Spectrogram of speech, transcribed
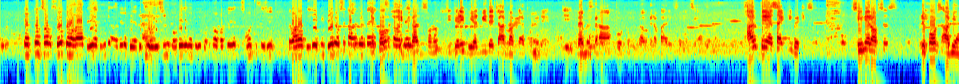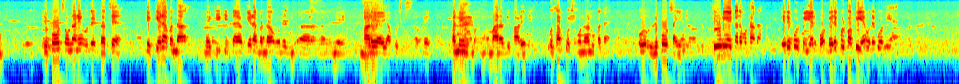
ਕੈਪਟਨ ਸਾਹਿਬ ਫਿਰ ਦੁਬਾਰਾ ਬੇਅਦਬੀ ਦੇ- ਜਿਹੜੇ ਬੇਅਦਬੀ ਹੋਈ ਸੀ ਉਹਦੇ ਜਿਹੜੇ ਤੁਸੀਂ ਗੁਟਕਾ ਫੜਦੇ ਸੋਚ ਚੁੱਕੀ ਸੀ ਦੁਬਾਰਾ ਬੀਜੇਪੀ ਫਿਰ ਉਸ ਟਾਰਗੇਟ ਤੇ ਦੇਖੋ ਇੱਕ ਗੱਲ ਸੁਣੋ ਤੁਸੀਂ ਜਿਹੜੀ ਬੇਅਦਬੀ ਦੇ ਚਾਰ ਵਾਕਿਆਤ ਹੋਏ ਨੇ ਜੀ। ਮਹਿਮਲ ਕਨਾ ਕੋਟ ਕਪੂਰਾ ਵਗੈरह ਫਾਇਰਿੰਗ ਸੀ ਹਰ ਤੇ ਐਸਆਈਟੀ ਬੈਠੀ ਸੀ। ਸੀਨੀਅਰ ਅਫਸਰਸ ਰਿਪੋਰਟਸ ਆ ਗਈਆਂ ਰਿਪੋਰਟਸ ਉਹਨਾਂ ਨੇ ਉਹਦੇ ਦੱਸਿਆ ਕਿ ਕਿਹੜਾ ਬੰਦਾ ਨੇ ਕੀ ਕੀਤਾ ਹੈ ਕਿਹੜਾ ਬੰਦਾ ਉਹਦੇ ਨੇ ਫਾੜਿਆ ਜਾਂ ਕੁਝ ਆਪਣੇ ਪੰਨੇ ਮਹਾਰਾਜ ਦੇ ਫਾੜੇ ਨੇ। ਉਹ ਸਭ ਕੁਝ ਉਹਨਾਂ ਨੂੰ ਪਤਾ ਹੈ। ਉਹ ਰਿਪੋਰਟਸ ਆਈਆਂ। ਨੇ ਕਿਉਂ ਨਹੀਂ ਇਹ ਕਦਮ ਉਠਾਉਂਦਾ? ਇਹਦੇ ਕੋਲ ਪਈ ਹੈ ਰਿਪੋਰਟ ਮੇਰੇ ਕੋਲ ਕਾਪੀ ਹੈ ਉਹਦੇ ਕੋਲ ਨਹੀਂ ਹੈ।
